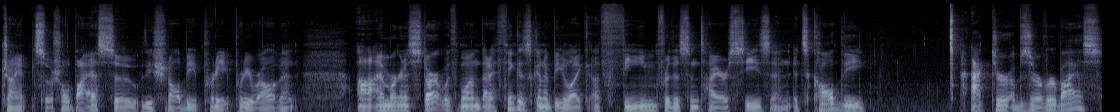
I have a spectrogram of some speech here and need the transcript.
giant social bias, so these should all be pretty pretty relevant. Uh, and we're going to start with one that I think is going to be like a theme for this entire season. It's called the actor observer bias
